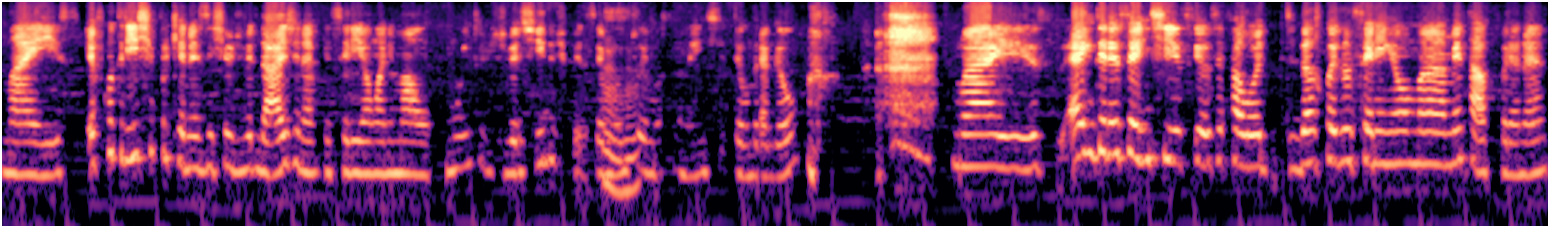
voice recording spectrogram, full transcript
Mas eu fico triste porque não existiu de verdade, né? Porque seria um animal muito divertido, tipo, ser uhum. muito emocionante ter um dragão. Mas é interessante isso que você falou das coisas serem uma metáfora, né?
